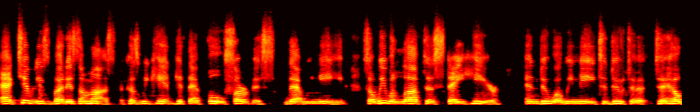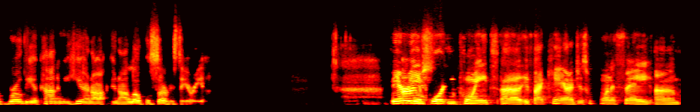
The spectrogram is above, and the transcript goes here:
activities, but it's a must because we can't get that full service that we need. So we would love to stay here and do what we need to do to, to help grow the economy here in our, in our local service area. Very I'm important points. Uh, if I can, I just want to say, um,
